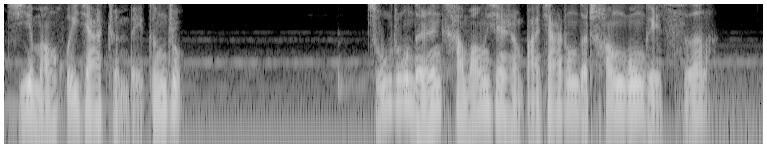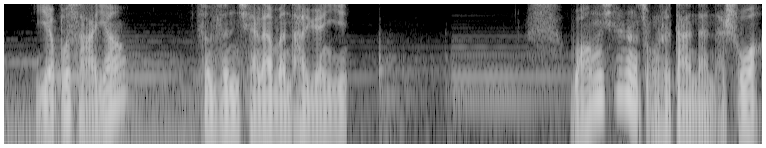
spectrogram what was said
急忙回家准备耕种。族中的人看王先生把家中的长工给辞了，也不撒秧，纷纷前来问他原因。王先生总是淡淡的说：“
